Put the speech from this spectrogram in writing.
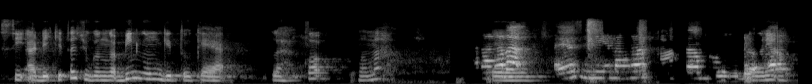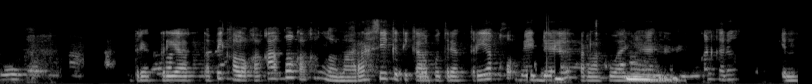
si adik kita juga nggak bingung gitu kayak lah kok mama uh, misalnya aku teriak-teriak. Tapi kalau kakak kok kakak nggak marah sih ketika aku teriak-teriak? Kok beda perlakuannya? Hmm. nah, itu kan kadang bikin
